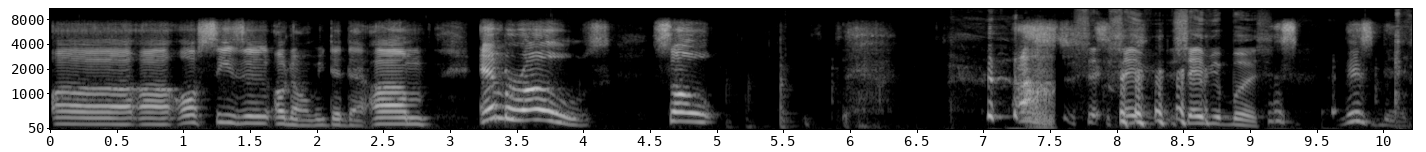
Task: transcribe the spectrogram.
uh, uh, off season. Oh no, we did that. Um, Amber Rose. So, sh- shave, shave your bush. this this bitch.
